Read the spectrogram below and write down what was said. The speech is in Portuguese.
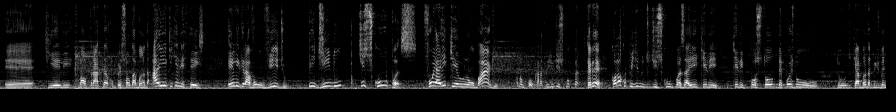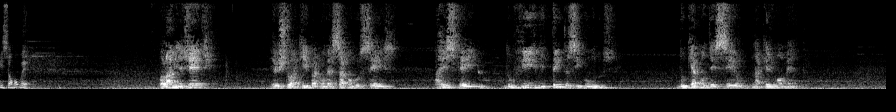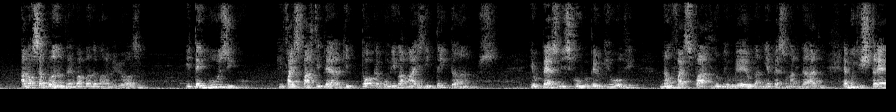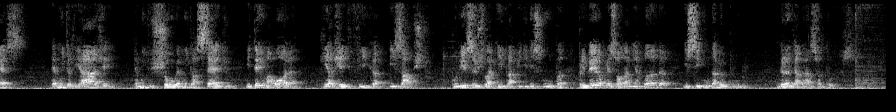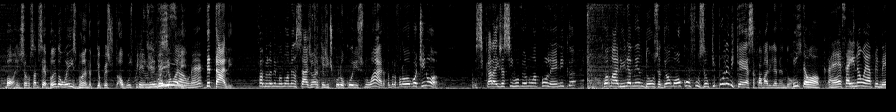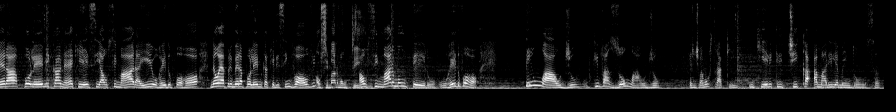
É, que ele maltrata o pessoal da banda. Aí o que, que ele fez? Ele gravou um vídeo pedindo desculpas. Foi aí que eu e o Lombardi falamos, pô, o cara pediu desculpa. Quer ver? Coloca o pedido de desculpas aí que ele, que ele postou depois do, do, do que a banda pediu demissão. Vamos ver. Olá, minha gente. Eu estou aqui para conversar com vocês a respeito do vídeo de 30 segundos do que aconteceu naquele momento. A nossa banda é uma banda maravilhosa e tem músico que faz parte dela que toca comigo há mais de 30 anos. Eu peço desculpa pelo que houve, não faz parte do meu eu, da minha personalidade. É muito estresse, é muita viagem, é muito show, é muito assédio e tem uma hora que a gente fica exausto. Por isso eu estou aqui para pedir desculpa, primeiro ao pessoal da minha banda e segundo ao meu público. Grande abraço a todos. Bom, a gente só não sabe se é banda ou ex-banda, porque o pessoal- alguns pediram Pediram demissão ali. né? Detalhe, a Fabiola me mandou uma mensagem, a hora que a gente colocou isso no ar, a Fabiola falou, ô Gotino, esse cara aí já se envolveu numa polêmica com a Marília Mendonça, deu uma maior confusão. Que polêmica é essa com a Marília Mendonça? Então, ó, essa aí não é a primeira polêmica, né? Que esse Alcimar aí, o rei do forró, não é a primeira polêmica que ele se envolve. Alcimar Monteiro. Alcimar Monteiro, o rei do forró. Tem um áudio, que vazou um áudio, que a gente vai mostrar aqui, em que ele critica a Marília Mendonça.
